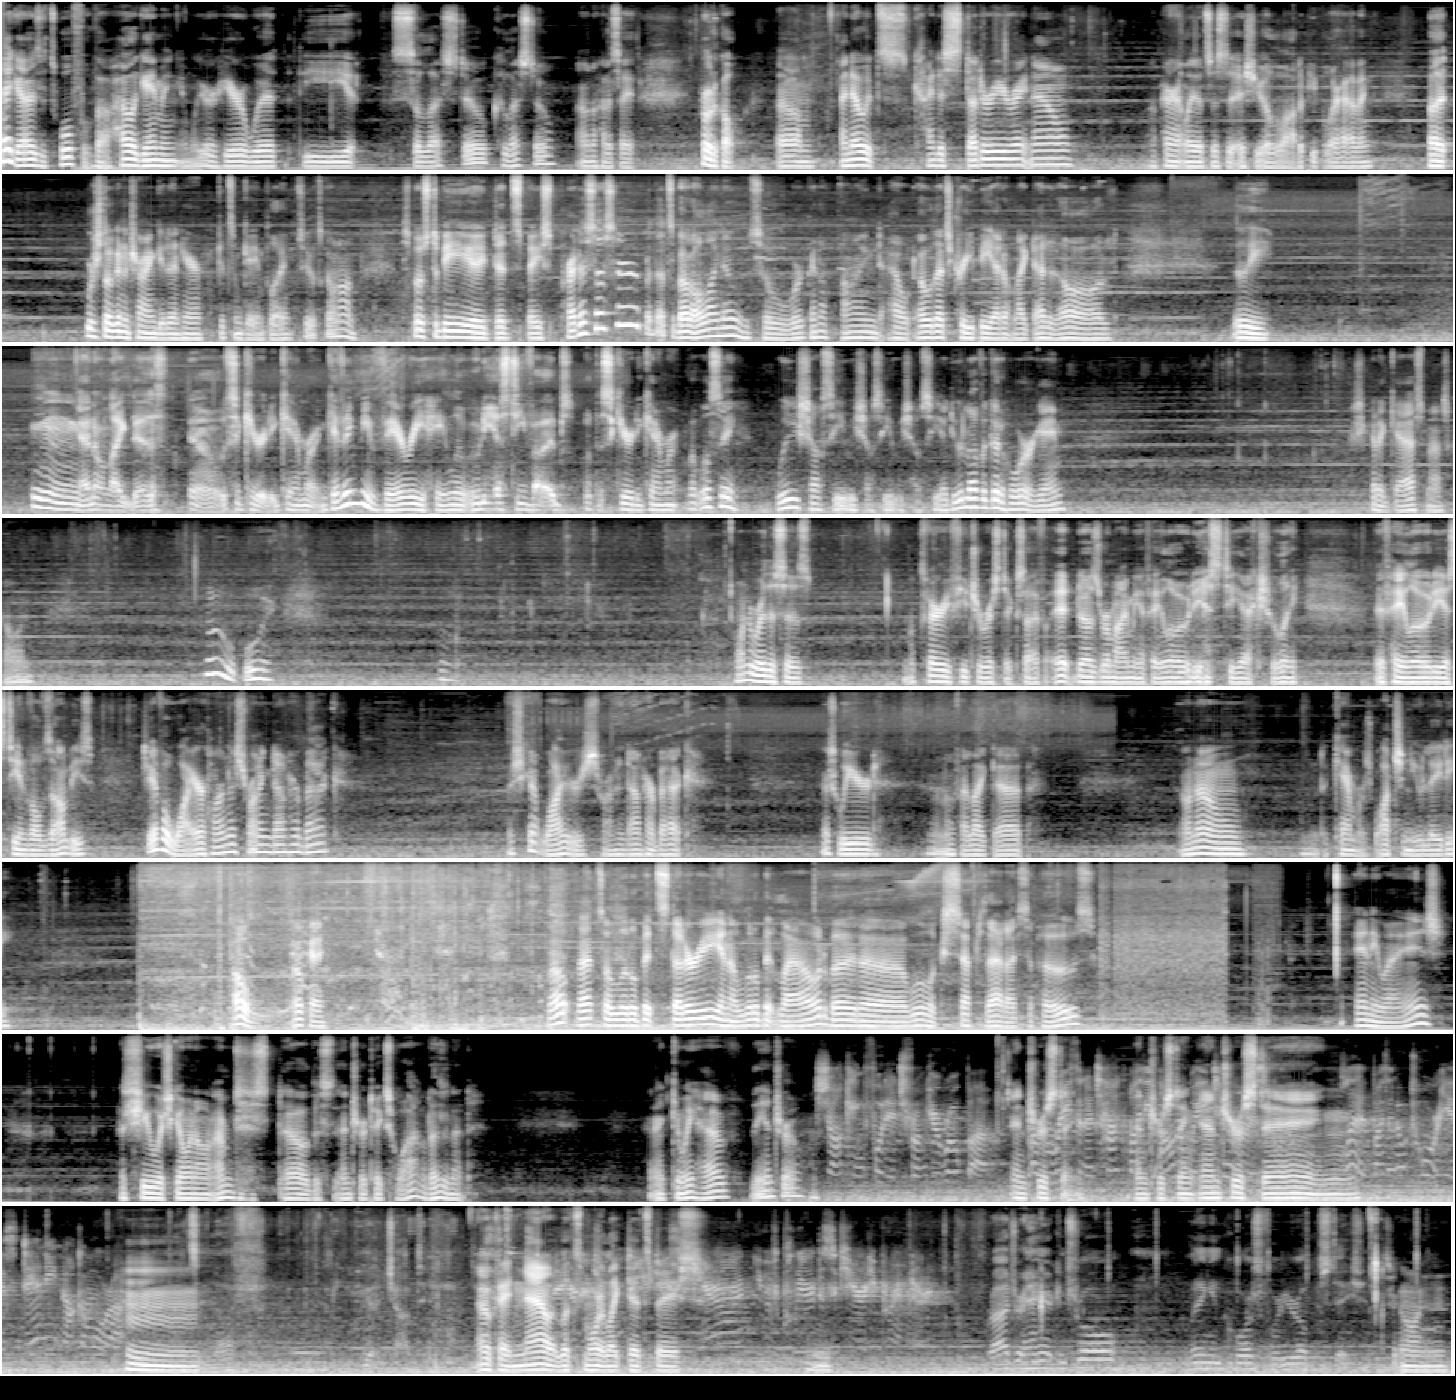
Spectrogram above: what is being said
Hey guys, it's Wolf of Valhalla Gaming, and we are here with the Celesto, Calesto? I don't know how to say it. Protocol. Um, I know it's kind of stuttery right now. Apparently that's just an issue a lot of people are having. But we're still going to try and get in here, get some gameplay, see what's going on. Supposed to be a Dead Space predecessor, but that's about all I know, so we're going to find out. Oh, that's creepy. I don't like that at all. Ugh. Mm, I don't like this, you know, security camera. Giving me very Halo ODST vibes with the security camera, but we'll see. We shall see, we shall see, we shall see. I do love a good horror game. She got a gas mask on. Oh boy. I wonder where this is. It looks very futuristic sci-fi. It does remind me of Halo ODST, actually. If Halo ODST involves zombies. She have a wire harness running down her back? Oh, she got wires running down her back. That's weird. I don't know if I like that. Oh no. The camera's watching you, lady. Oh, okay. Well, that's a little bit stuttery and a little bit loud, but uh, we'll accept that, I suppose. Anyways. Let's see what's going on. I'm just... Oh, this intro takes a while, doesn't it? Uh, can we have the intro? Shocking footage from Europa. Interesting. A brazen attack by Interesting, interesting. terrorists, led by the notorious Dani Nakamura. Hmm. That's enough. You got a job to do. Okay, now it looks more like Dead Space. You have cleared the security perimeter. Roger, hangar control. Laying in course for Europa Station. So we're going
